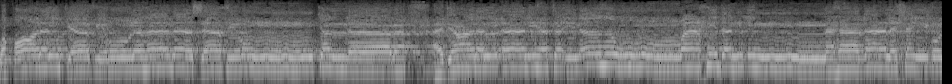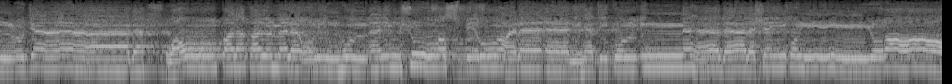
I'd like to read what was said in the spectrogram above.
وقال الكافرون هذا ساحر كذاب. أجعل الآلهة إلها واحدا إن هذا لشيء عجاب. وانطلق الملأ منهم أن امشوا واصبروا على آلهتكم إن هذا لشيء يراد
